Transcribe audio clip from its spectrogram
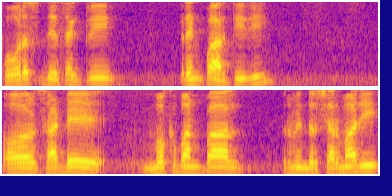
ਫੋਰੈਸਟ ਦੇ ਸੈਕਟਰੀ ਪ੍ਰਿੰਗ ਭਾਰਤੀ ਜੀ ਔਰ ਸਾਡੇ ਮੁੱਖ ਬਨਪਾਲ ਧਰਮਿੰਦਰ ਸ਼ਰਮਾ ਜੀ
